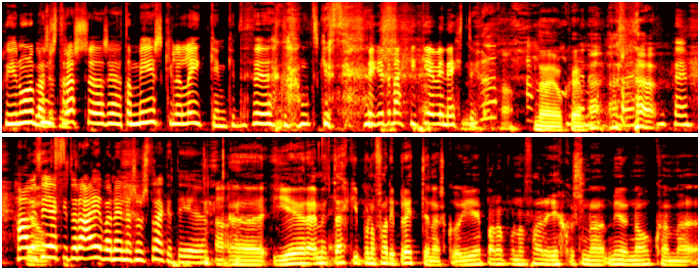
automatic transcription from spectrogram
Sko ég er núna búin stressuð að segja þetta miskila leikin, getur þið eitthvað útskýrt? Við getum ekki gefið neittu. Nei, ok. okay. Hafið þið ekkert verið að æfa neina svona strakandi? Uh, ég er einmitt ekki búin að fara í breytina sko, ég er bara búin að fara í eitthvað svona mjög nákvæmar,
